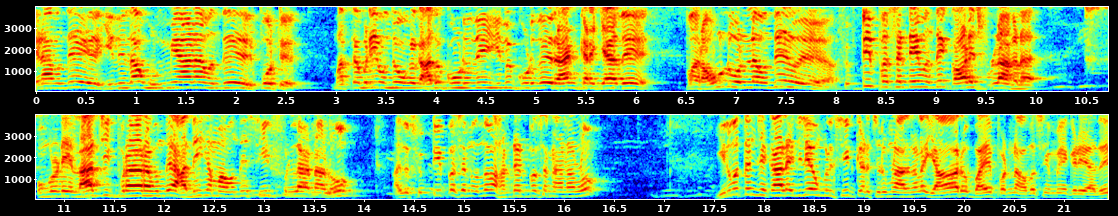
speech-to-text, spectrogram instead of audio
ஏன்னா வந்து இதுதான் உண்மையான வந்து ரிப்போர்ட்டு மற்றபடி வந்து உங்களுக்கு அது கூடுது இது கூடுது ரேங்க் கிடைக்காது. இப்போ ரவுண்ட் ஒன்ல வந்து ஃபிஃப்டி பர்சன்டே வந்து காலேஜ் ஃபுல்லாகலை உங்களுடைய லாஜிக் பிரகாரம் வந்து அதிகமாக வந்து சீட் ஃபுல்லானாலும் அது ஃபிஃப்டி பர்சன்ட் வந்து ஹண்ட்ரட் பர்சன்ட் ஆனாலும் இருபத்தஞ்சு காலேஜ்லேயே உங்களுக்கு சீட் கிடச்சிரும்ல. அதனால் யாரும் பயப்படணும் அவசியமே கிடையாது.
